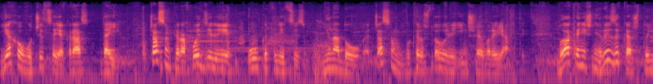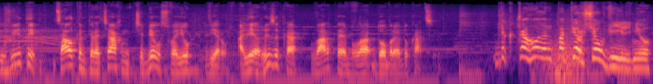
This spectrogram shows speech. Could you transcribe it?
ехаў вучыцца якраз да іх. Часам пераходзілі ў каталіцызм ненадоўга, часам выкарыстоўвалі іншыя варыянты. Была, канешне, рызыка, што езуіты цалкам перацягнуць цябе ў сваю веру, але рызыка вартая была добрай адукацыі. Дык чаго ён папёрся ў вільню?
